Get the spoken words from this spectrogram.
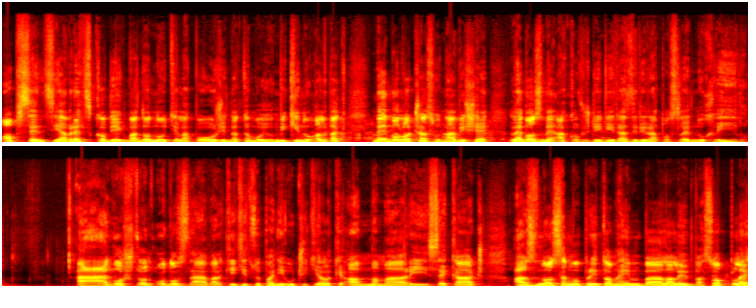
Absencia vreckoviek ma donútila použiť na to moju mikinu, ale tak nebolo času navyše, lebo sme ako vždy vyrazili na poslednú chvíľu. Ágošton odovzdával kyticu pani učiteľke Anna Márii Sekáč a z nosa mu pritom hembála ledva sople,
